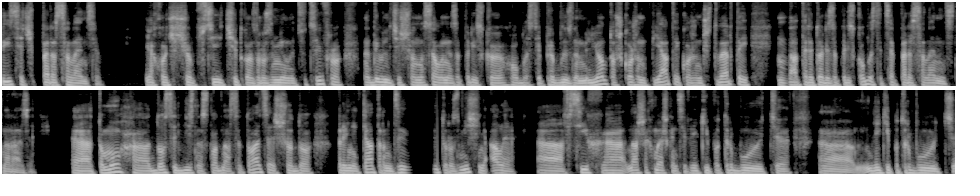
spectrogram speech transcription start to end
тисяч переселенців. Я хочу, щоб всі чітко зрозуміли цю цифру, не дивлячись, що населення Запорізької області приблизно мільйон. Тож кожен п'ятий, кожен четвертий на території Запорізької області це переселенець наразі. Е, тому е, досить дійсно складна ситуація щодо прийняття транзиту, розміщення, але е, всіх наших мешканців, які потребують, які потребують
